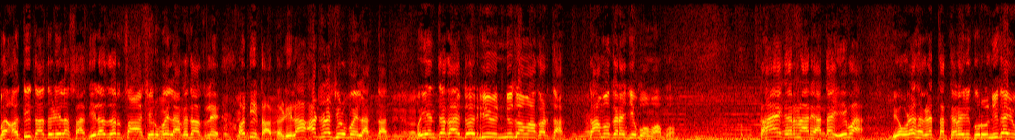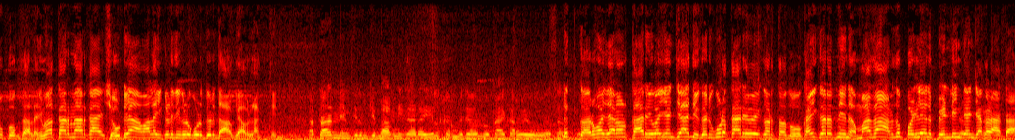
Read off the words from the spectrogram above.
मग अति तातडीला साधीला जर सहाशे रुपये लागत असले अति तातडीला अठराशे रुपये लागतात. मग यांचं काय तर रिव्हेन्यू जमा करतात. कामं करायची बोमाबोम. काय करणार आहे? आता हे बा एवढ्या सगळ्या तक्रारी करून काही उपयोग झाला मग करणार काय? शेवटी आम्हाला इकडे तिकडे कुठेतरी धाव घ्यावं लागते. आता नेमकी तुमची मागणी काय राहील कर्मचाऱ्यांवर काय कारवाई होईल असं ते कर्मचाऱ्यांवर कार्यवाही यांचे अधिकारी कुठं कार्यवाही करतात हो? काही करत नाही ना. माझा अर्ज पडले ना पेंडिंग त्यांच्याकडे आता.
